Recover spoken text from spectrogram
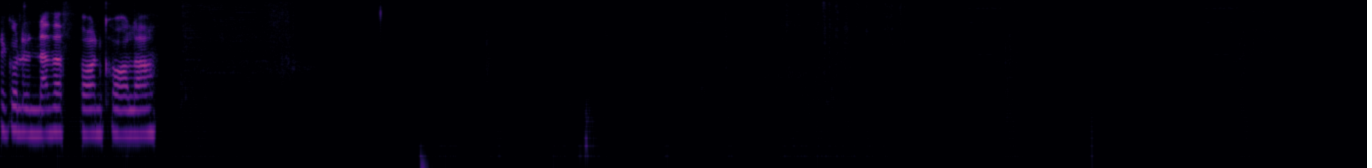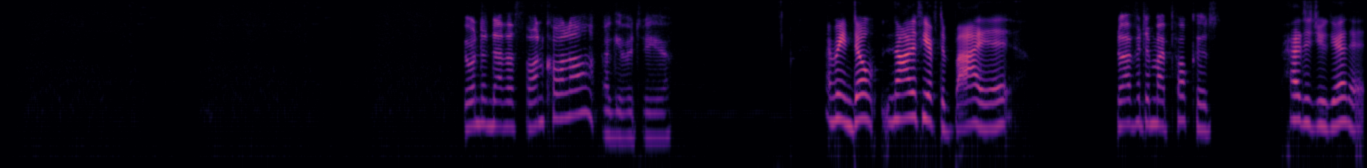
I got another thorn caller. You want another thorn caller? I'll give it to you. I mean, don't not if you have to buy it. No, I have it in my pocket. How did you get it?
